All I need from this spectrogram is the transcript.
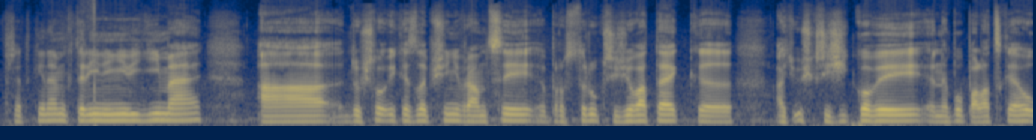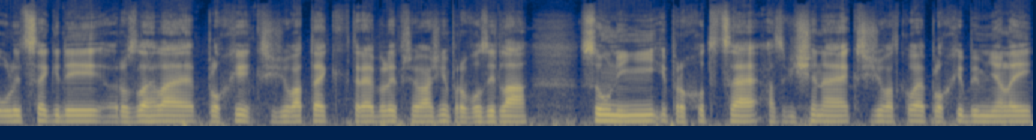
před kinem, který nyní vidíme a došlo i ke zlepšení v rámci prostoru křižovatek, e, ať už Křižíkovi nebo Palackého ulice, kdy rozlehlé plochy křižovatek, které byly převážně pro vozidla, jsou nyní i pro chodce a zvýšené křižovatkové plochy by měly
